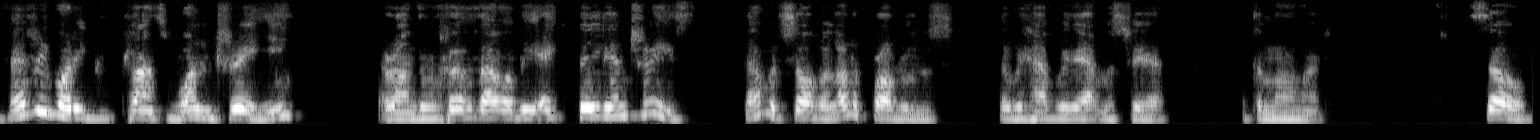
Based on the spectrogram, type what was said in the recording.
If everybody plants one tree around the world, that would be 8 billion trees. That would solve a lot of problems that we have with the atmosphere at the moment. So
